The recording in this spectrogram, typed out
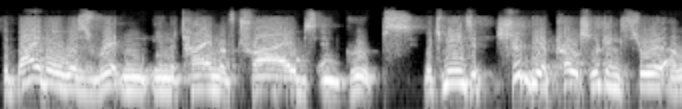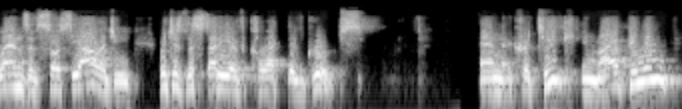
The Bible was written in the time of tribes and groups, which means it should be approached looking through a lens of sociology, which is the study of collective groups. And a critique, in my opinion,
